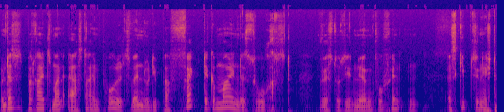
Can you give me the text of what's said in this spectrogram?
Und das ist bereits mein erster Impuls. Wenn du die perfekte Gemeinde suchst, wirst du sie nirgendwo finden. Es gibt sie nicht.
